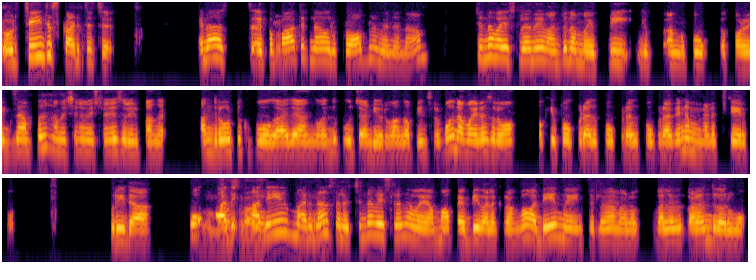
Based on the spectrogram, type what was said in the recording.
ஒரு சேஞ்சஸ் கிடைச்சிச்சு. ஏன்னா இப்ப பாத்துட்டுனா ஒரு ப்ராப்ளம் என்னன்னா சின்ன வயசுல இருந்தே வந்து நம்ம எப்படி இங்க அங்க போ ஃபார் எக்ஸாம்பிள் நம்ம சின்ன வயசுல இருந்தே சொல்லியிருப்பாங்க அந்த ரோட்டுக்கு போகாது அங்க வந்து பூச்சாண்டி வருவாங்க அப்படின்னு சொல்லும்போது நம்ம என்ன சொல்லுவோம் ஓகே போக கூடாது போக கூடாது போக கூடாதுன்னு நம்ம நினைச்சிட்டே இருப்போம். புரியுதா? அதே அதே மாதிரிதான் சில சின்ன வயசுல இருந்து நம்ம அம்மா அப்பா எப்படி வளர்க்குறாங்களோ அதே மைண்ட் செட்ல தான் வள- வள- வளர்ந்து வருவோம்.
